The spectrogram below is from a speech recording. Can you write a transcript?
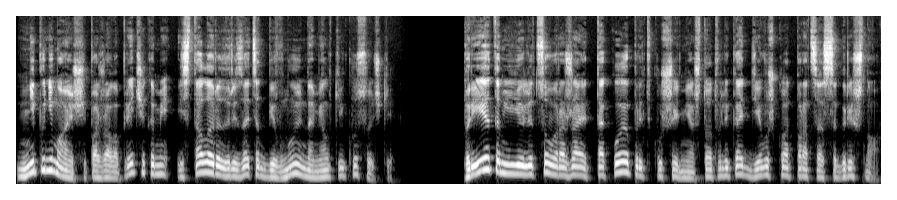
непонимающе, пожала плечиками и стала разрезать отбивную на мелкие кусочки. При этом ее лицо выражает такое предвкушение, что отвлекать девушку от процесса грешно.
